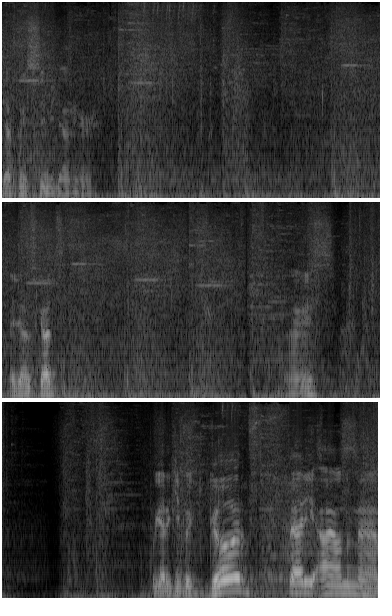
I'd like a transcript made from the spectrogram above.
Definitely see me down here. How you doing, Scuds? Nice. We gotta keep a good fatty eye on the map.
